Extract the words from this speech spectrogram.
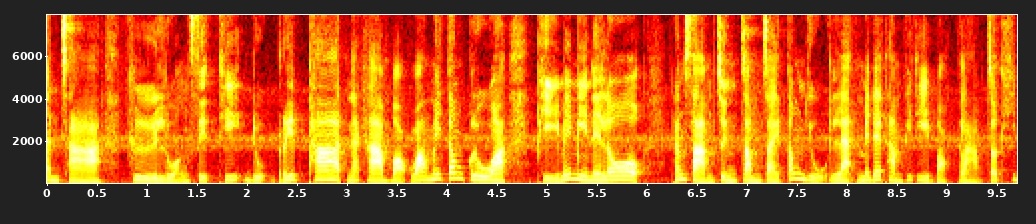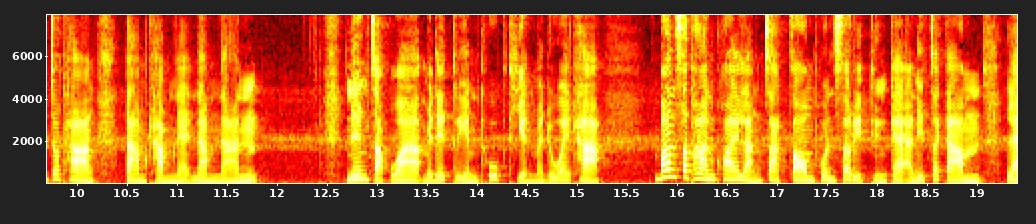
บัญชาคือหลวงสิทธิดุริศพาดนะคะ บอกว่าไม่ต้องกลัว ผีไม่มีในโลก ทั้ง 3 จึงจำใจต้องอยู่ และไม่ได้ทำพิธีบอกกล่าวเจ้าที่เจ้าทางตามคำแนะนำนั้น เนื่องจากว่าไม่ได้เตรียมทูบเทียนมาด้วยค่ะ บ้านสะพานควายหลังจากจอมพลสฤษดิ์ถึงแก่อนิจกรรม และ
